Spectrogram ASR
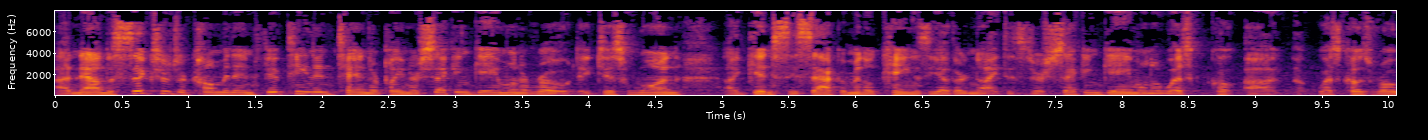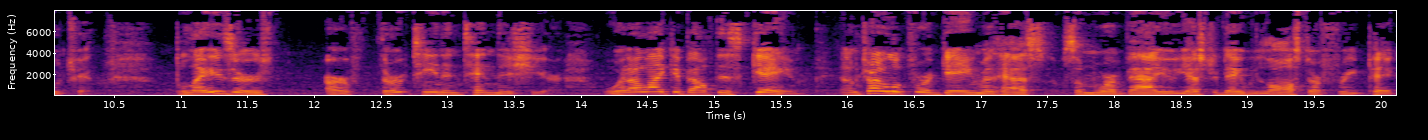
Uh, now the Sixers are coming in 15 and 10. They're playing their second game on the road. They just won against the Sacramento Kings the other night. This is their second game on a West Co- uh, West Coast road trip. Blazers are 13 and 10 this year. What I like about this game, and I'm trying to look for a game that has some more value. Yesterday we lost our free pick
